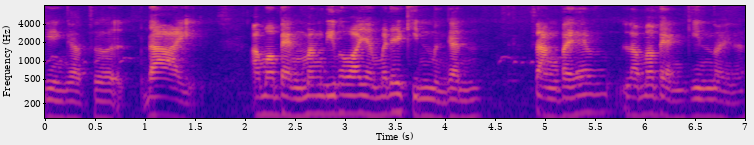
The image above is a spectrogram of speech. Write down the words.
กินกับเธอได้ เอามาแบ่งมั่งดีเพราะว่ายังไม่ได้กินเหมือนกัน สั่งไปให้เรามาแบ่งกินหน่อยนะ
